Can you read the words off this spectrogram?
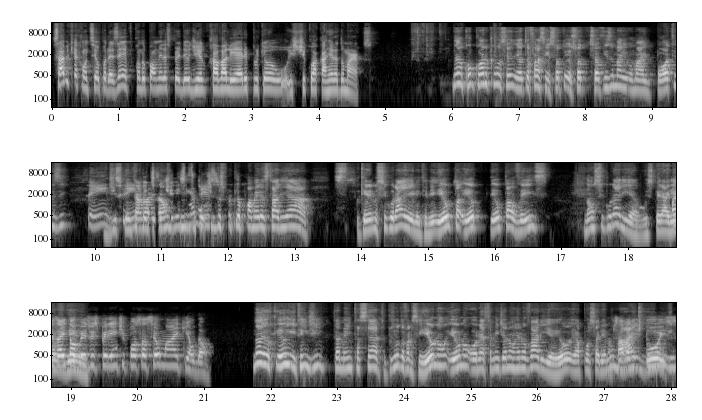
Sabe o que aconteceu, por exemplo, quando o Palmeiras perdeu o Diego Cavalieri porque eu esticou a carreira do Marcos? Não, concordo com você. Eu tô falando assim, só, eu só, só fiz uma, uma hipótese sim, de sim, tentar analisar um motivos porque o Palmeiras estaria querendo segurar ele, entendeu? Eu, eu, eu talvez não seguraria. Eu esperaria. Mas aí dele. talvez o experiente possa ser o Mike, Aldão. Não, eu, eu entendi também, tá certo. Por isso que eu tô falando assim, eu não, eu não, honestamente, eu não renovaria. Eu, eu apostaria no. De dois. E,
